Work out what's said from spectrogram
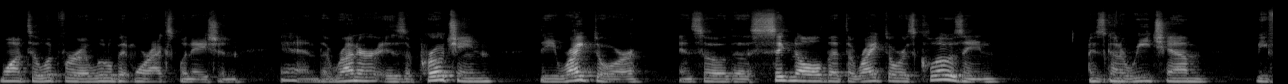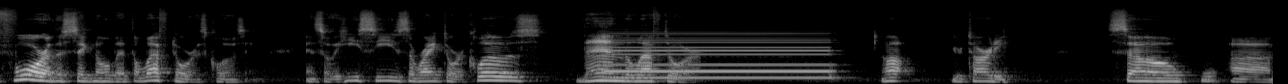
want to look for a little bit more explanation. And the runner is approaching the right door, and so the signal that the right door is closing is going to reach him before the signal that the left door is closing. And so he sees the right door close, then the left door. Oh, you're tardy. So uh,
